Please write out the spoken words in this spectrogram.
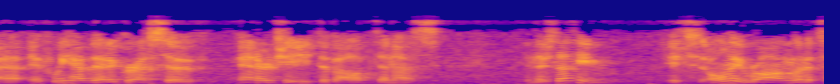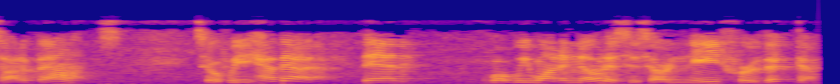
uh, if we have that aggressive energy developed in us, and there's nothing, it's only wrong when it's out of balance. So if we have that, then what we want to notice is our need for a victim.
